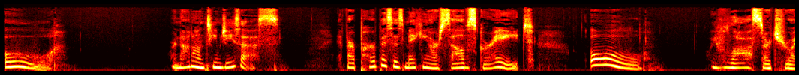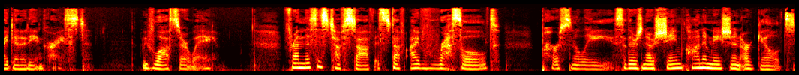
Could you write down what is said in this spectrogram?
oh, we're not on Team Jesus. If our purpose is making ourselves great, oh, we've lost our true identity in Christ. We've lost our way. Friend, this is tough stuff. It's stuff I've wrestled personally. So there's no shame, condemnation, or guilt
